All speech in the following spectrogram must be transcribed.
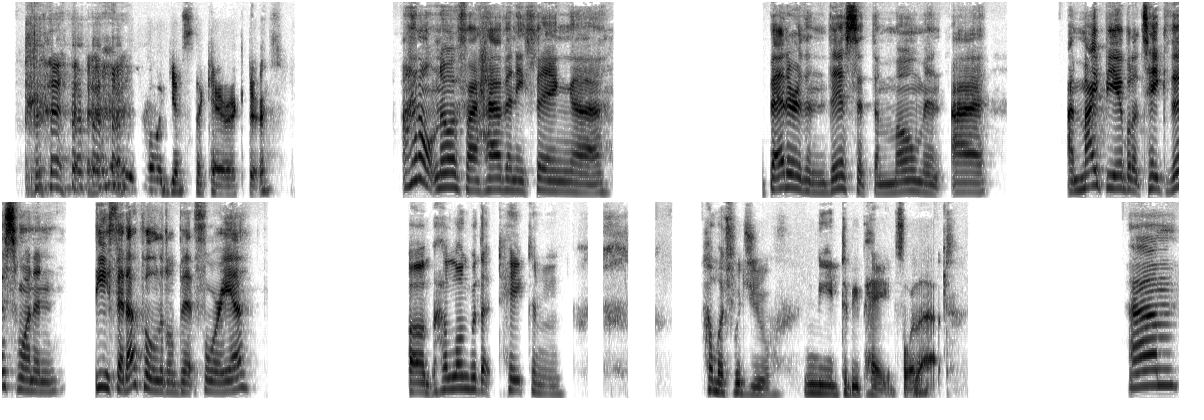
Go against the character. I don't know if I have anything uh better than this at the moment. I I might be able to take this one and beef it up a little bit for you. Um, how long would that take, and how much would you need to be paid for that? Um,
